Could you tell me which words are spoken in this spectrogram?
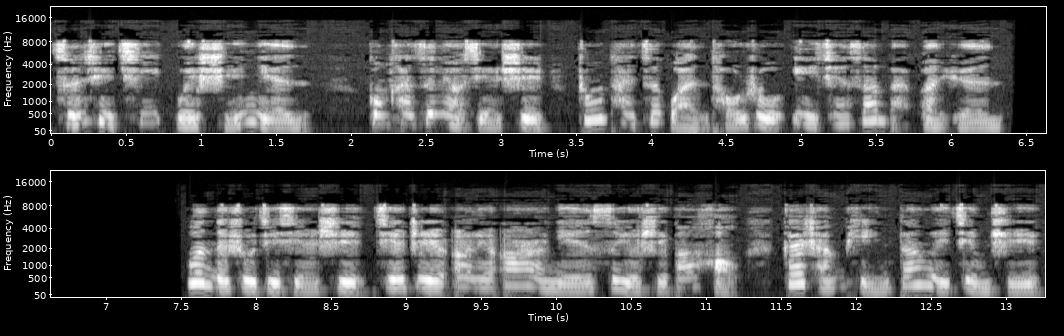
存续期为十年。公开资料显示，中泰资管投入一千三百万元。问的数据显示，截至二零二二年四月十八号，该产品单位净值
